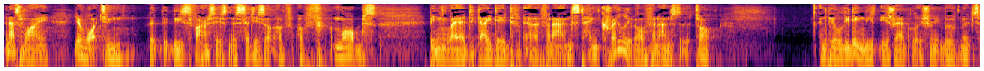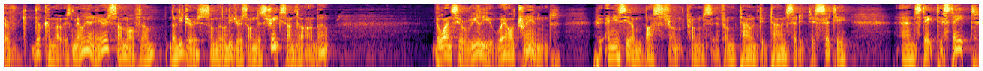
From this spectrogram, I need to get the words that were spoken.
and that's why you're watching the, the, these farces in the cities of, of mobs being led, guided, uh, financed, incredibly well financed at the top. And the people leading these, these revolutionary movements are, they'll come out as millionaires, some of them. The leaders, some of the leaders on the streets I'm talking about. The ones who are really well trained. And you see them bust from, from, from town to town, city to city, and state to state,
